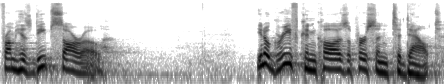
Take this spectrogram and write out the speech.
from his deep sorrow you know, grief can cause a person to doubt.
